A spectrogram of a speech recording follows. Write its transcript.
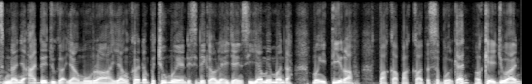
sebenarnya ada juga yang murah yang kadang percuma yang disediakan oleh agensi yang memang dah mengiktiraf pakar-pakar tersebut kan? Okey Juan.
